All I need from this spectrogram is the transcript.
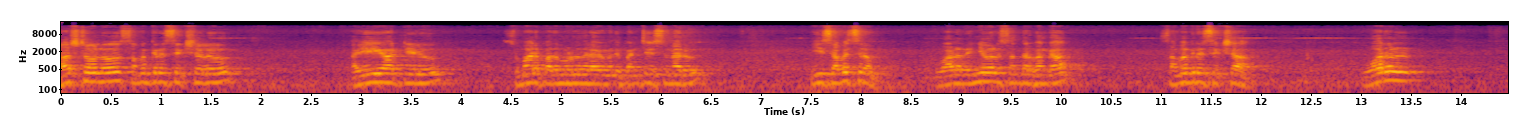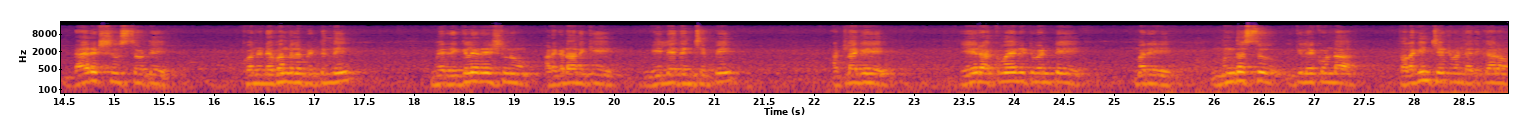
రాష్ట్రంలో సమగ్ర శిక్షలు ఐఐఆర్టీలు సుమారు పదమూడు వందల యాభై మంది పనిచేస్తున్నారు. ఈ సంవత్సరం వాళ్ళ రెన్యువల్ సందర్భంగా సమగ్ర శిక్ష ఓరల్ డైరెక్షన్స్ తోటి కొన్ని నిబంధనలు పెట్టింది. మీరు రెగ్యులరేషన్ అడగడానికి వీల్లేదని చెప్పి అట్లాగే ఏ రకమైనటువంటి మరి ముందస్తు ఇది లేకుండా తొలగించేటువంటి అధికారం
